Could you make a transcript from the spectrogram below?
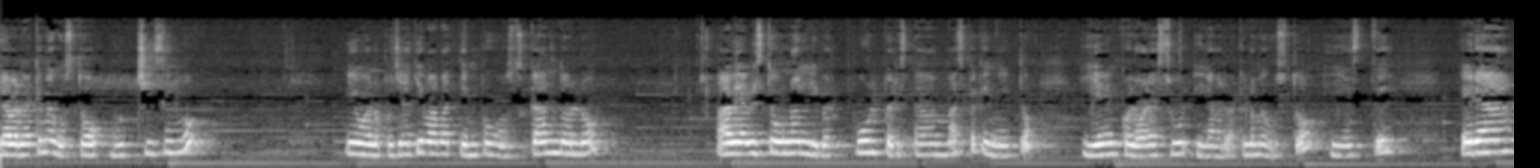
La verdad que me gustó muchísimo. Y bueno, pues ya llevaba tiempo buscándolo. Había visto uno en Liverpool, pero estaba más pequeñito y era en color azul y la verdad que no me gustó. Y este era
